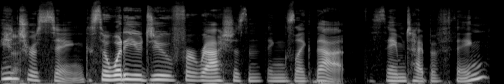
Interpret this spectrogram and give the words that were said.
Interesting. So, what do you do for rashes and things like that? The same type of thing?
